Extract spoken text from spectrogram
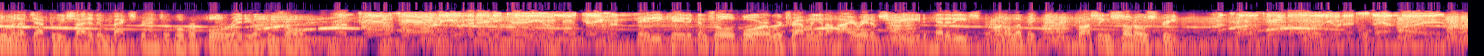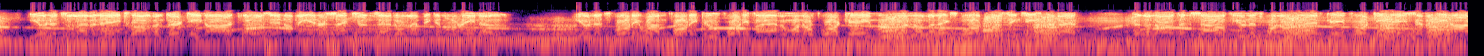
Two minutes after we sighted him, Backstrand took over full radio control. Control 4 to Unit 80K, your location? 80K to Control 4. We're traveling at a high rate of speed, headed east on Olympic, crossing Soto Street. Control 4 to all units, stand by. Units 11A, 12, and 13R close in on the intersections at Olympic and Lorena. Units 41, 42, 45, and 104K move on on the next four crossings east of that. To the north and south, units 105K, 14A, 17R,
